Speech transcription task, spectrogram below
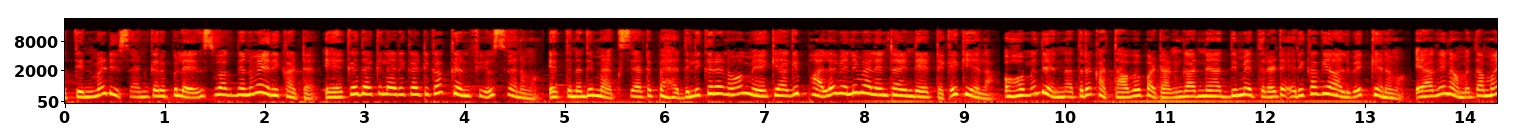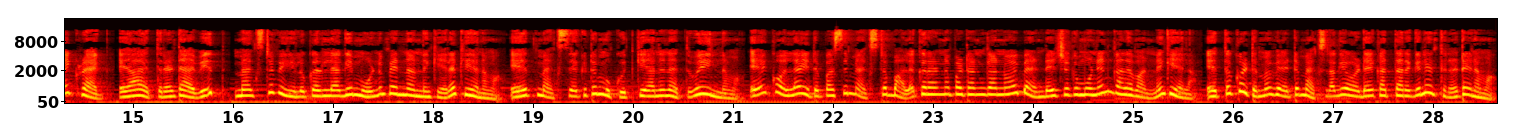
අතින්ම ඩිසයින් කරපු ලෙන්ස්වක් දෙනවා එරිකට. ඒක දැකලා එරිකා ටිකක් කන්ෆියුස් වෙනවා. එතනදී මැක්ස් යාට පැහැදිලි කරනවා මේක යාගේ පළවෙනි වැලන්ටයින් ඩේට් එක කියලා. ඔහොම දෙන්න අතර කතාව පටන් ගන්න යද්දිම එතරට එරිකාගේ යාළුවෙක් එනවා. එයාගේ නම තමයි ක්‍රැග්. එයා එතරට ඇවිත් මැක්ස්ට විහිළු කරලාගේ මූණ පෙන්වන්න කියලා කියනවා. ඒත් මැක්ස් එකට මුකුත් කියන්නේ නැතුව ඉන්නවා. ඒ කොල්ලා ඊට පස්සේ මැක්ස්ට බල කරන්න පටන් ගන්නවා බැන්ඩේජ් එක මුණෙන් ගලවන්න කියලා. එතකොටම වේට මැක්ස්ලාගේ ඕඩර් එකත් අරගෙන එතනට එනවා.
